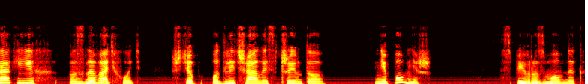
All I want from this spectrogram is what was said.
как їх взнавать хоть, щоб одлічались чим-то, не помніш? Співрозмовник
